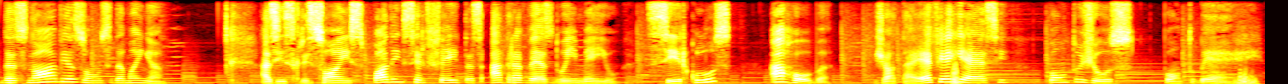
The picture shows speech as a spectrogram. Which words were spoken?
das 9 às 11 da manhã. As inscrições podem ser feitas através do e-mail círculos@jfrs.com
